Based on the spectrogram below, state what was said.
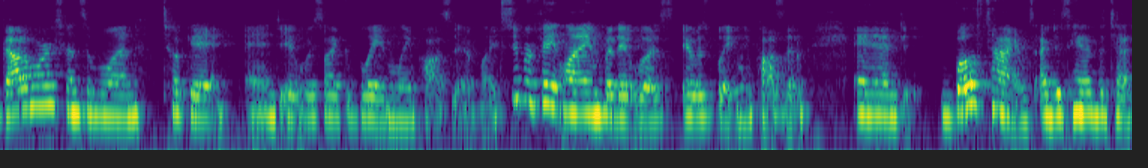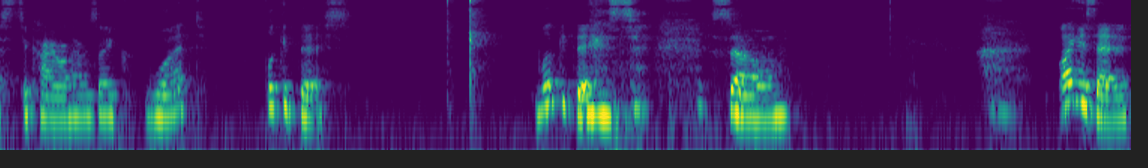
got a more expensive one, took it, and it was like blatantly positive. Like super faint line, but it was it was blatantly positive. And both times I just handed the test to Kyle and I was like, what? Look at this. Look at this. So like I said,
